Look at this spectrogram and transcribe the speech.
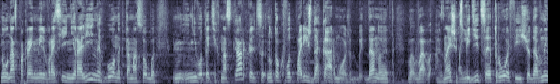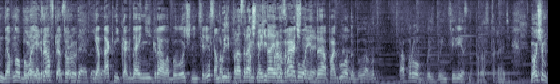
Ну, у нас, по крайней мере, в России не раллийных гонок там особо, не вот этих Наскар кольца, ну, только вот Париж-Дакар, может быть, да, но это знаешь, экспедиция трофи еще давным-давно была Я игра, в которую сказать, да, да, я да. так никогда и не играла. Было очень интересно. Там были прозрачные какие-то тайны прозрачные, погоды. да, погода Да. была. Вот попробовать бы интересно просто ради. В общем,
